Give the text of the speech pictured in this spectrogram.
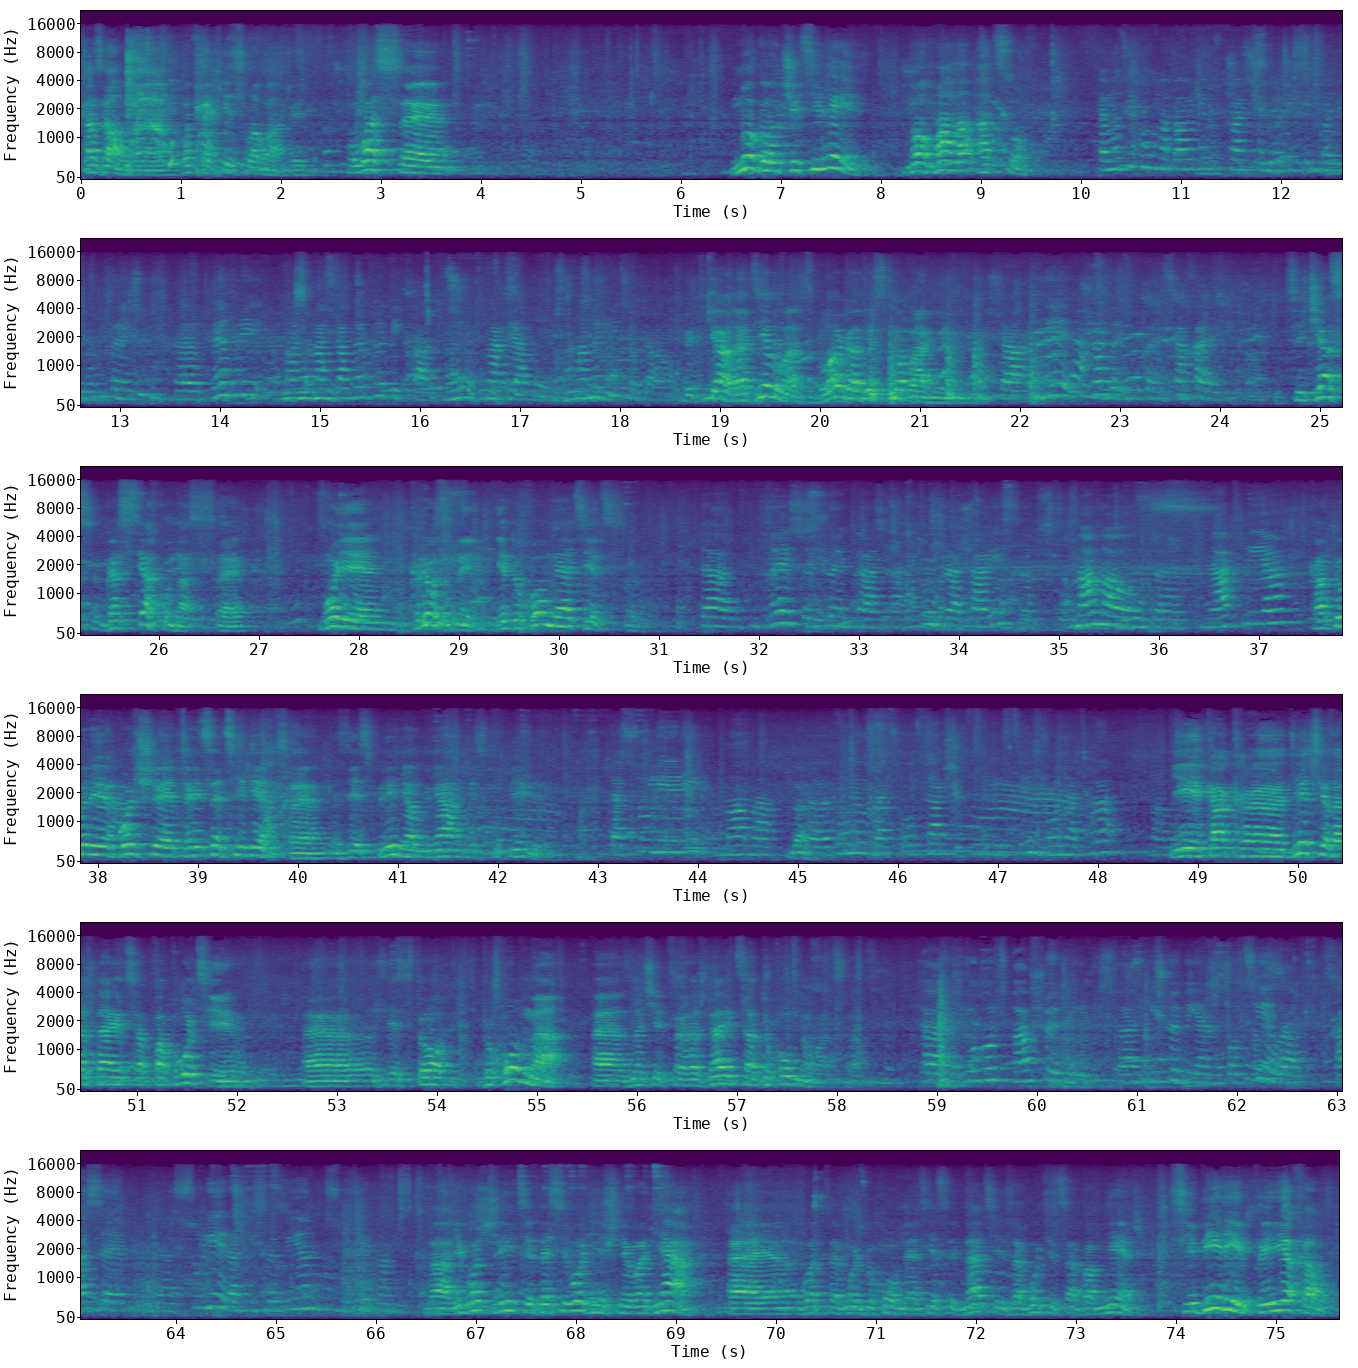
сказал э, вот такие слова. Говорит, у вас э, много учителей, но мало отцов. და მოციქულმა პავლემ თქვას შემდეგი სიტყვები, რომ თქვენ ე, ბევრი მას- მასწავლებლები გყავთ, მაგრამ ამები ცოტაო. Говорит, я родил вас благовествованием. და მე შობები თქვენ სახარებითო. Сейчас в гостях у нас э, мой крестный и духовный отец. Да, mēs šodien Который больше 30 лет э, здесь принял меня и скупили, Да. И как э, дети рождаются по плоти, э, здесь то духовно значит, рождается от духовного отца. და როგორც ბავშვები ე, იშვებიან პოციელად, ასე ე, სულიერად იშვებიან სულიერ მამისგან. Да, и вот видите, до сегодняшнего дня э, вот мой духовный отец Игнатий заботится обо мне. В Сибири приехал,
